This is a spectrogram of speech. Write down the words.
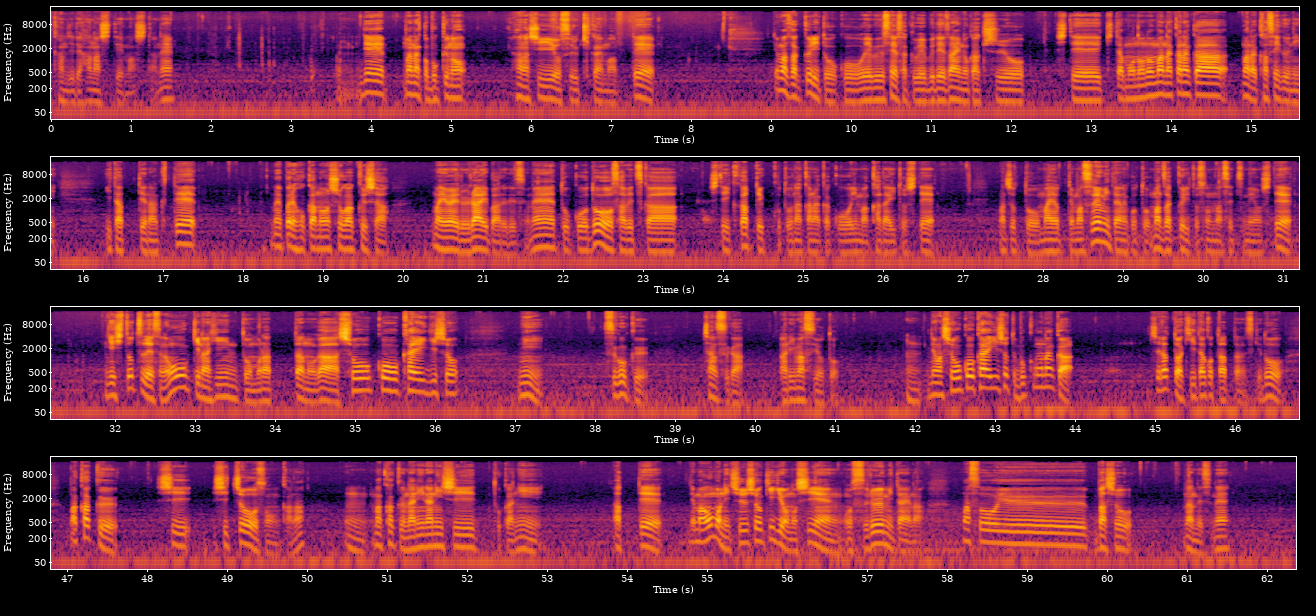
感じで話してましたね。でまあなんか僕の話をする機会もあってでまあざっくりとこうウェブ制作ウェブデザインの学習をしてきたもののまあなかなかまだ稼ぐに至ってなくて、まあ、やっぱり他の初学者、まあ、いわゆるライバルですよねとこうどう差別化していくかっていうことをなかなかこう今課題としてまあ、ちょっと迷ってますみたいなことを、まあ、ざっくりとそんな説明をしてで一つですね大きなヒントをもらったのが商工会議所にすごくチャンスがありますよと。うん、でまあ商工会議所って僕もなんかちらっとは聞いたことあったんですけど、まあ、各市市町村かな、うん。まあ、各何々市とかにあってでまあ主に中小企業の支援をするみたいな、まあ、そういう場所なんですね。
